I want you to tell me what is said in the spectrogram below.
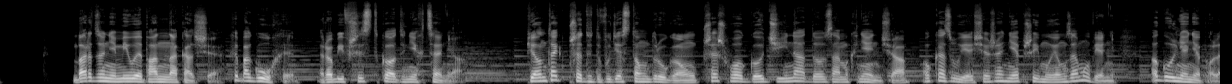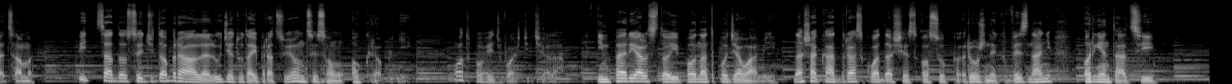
Bardzo niemiły pan na kasie, chyba głuchy, robi wszystko od niechcenia. Piątek przed 22 przeszło godzina do zamknięcia. Okazuje się, że nie przyjmują zamówień. Ogólnie nie polecam. Pizza dosyć dobra, ale ludzie tutaj pracujący są okropni. Odpowiedź właściciela. Imperial stoi ponad podziałami. Nasza kadra składa się z osób różnych wyznań, orientacji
